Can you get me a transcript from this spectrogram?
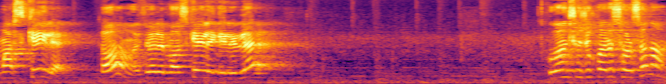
Maskeyle. Tamam mı? Şöyle maskeyle gelirler. Ulan çocukları sorsana.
